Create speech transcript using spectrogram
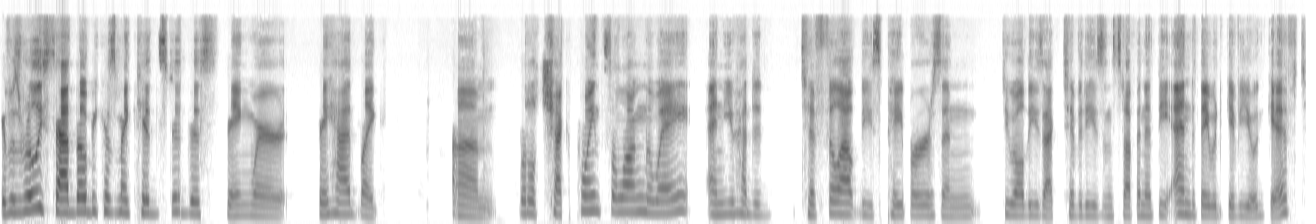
it was really sad though because my kids did this thing where they had like um little checkpoints along the way, and you had to to fill out these papers and do all these activities and stuff. And at the end, they would give you a gift.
